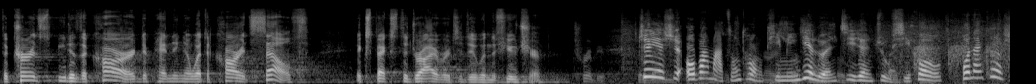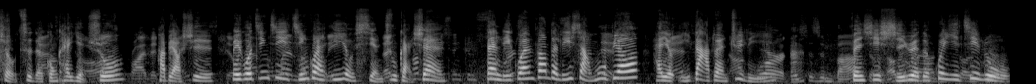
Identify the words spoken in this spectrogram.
the current speed of the car depending on what the car itself expects the driver to do in the future. 这也是奥巴马总统提名耶伦继任主席后，伯南克首次的公开演说。他表示，美国经济尽管已有显著改善，但离官方的理想目标还有一大段距离。分析十月的会议记录，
